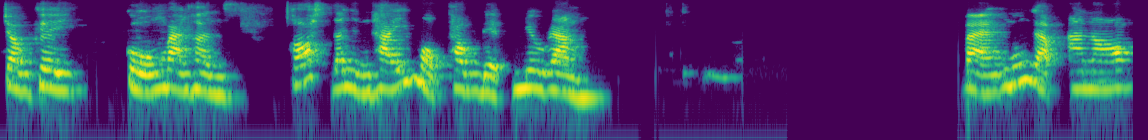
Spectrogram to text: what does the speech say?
Trong khi cuộn màn hình, Scott đã nhìn thấy một thông điệp nêu rằng Bạn muốn gặp Ano?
